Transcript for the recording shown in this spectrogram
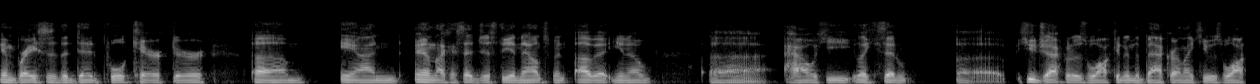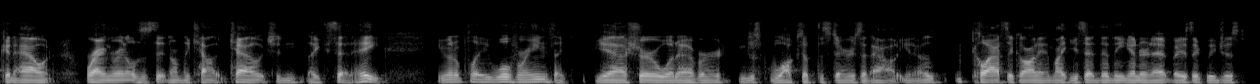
embraces the Deadpool character, um, and and like I said, just the announcement of it, you know, uh, how he like you said, uh, Hugh Jackman was walking in the background like he was walking out. Ryan Reynolds is sitting on the couch and like said, "Hey, you want to play Wolverine?" He's like, "Yeah, sure, whatever." And just walks up the stairs and out. You know, classic on it. And like you said, then the internet basically just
